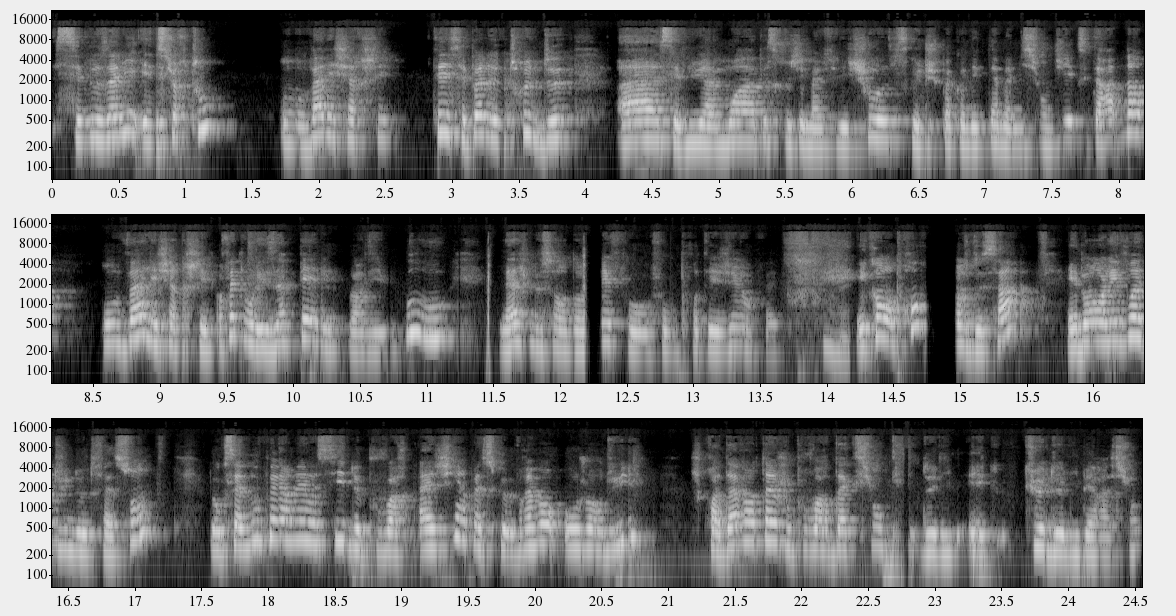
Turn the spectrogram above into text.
c'est nos amis et surtout on va les chercher. Tu sais, c'est pas le truc de ah c'est venu à moi parce que j'ai mal fait les choses, parce que je suis pas connectée à ma mission de vie, etc. Non, on va les chercher. En fait, on les appelle, on leur dit ouh, là je me sens en danger, faut faut me protéger en fait. Et quand on prend de ça, eh ben on les voit d'une autre façon. Donc ça nous permet aussi de pouvoir agir parce que vraiment aujourd'hui, je crois davantage au pouvoir d'action que de libération.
